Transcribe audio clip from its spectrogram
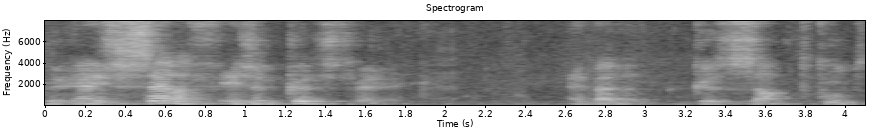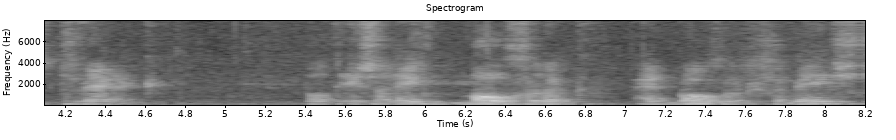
De reis zelf is een kunstwerk. En wel een gezamtkunstwerk. Want is alleen mogelijk en mogelijk geweest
